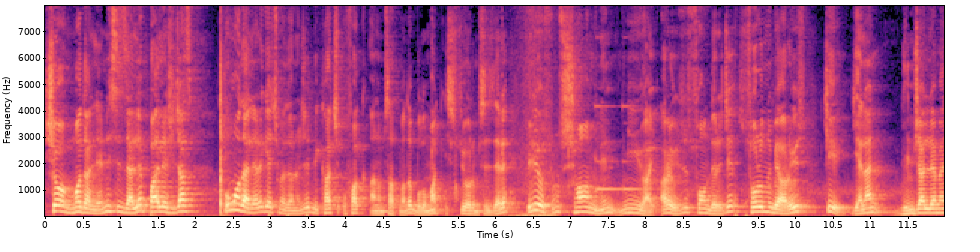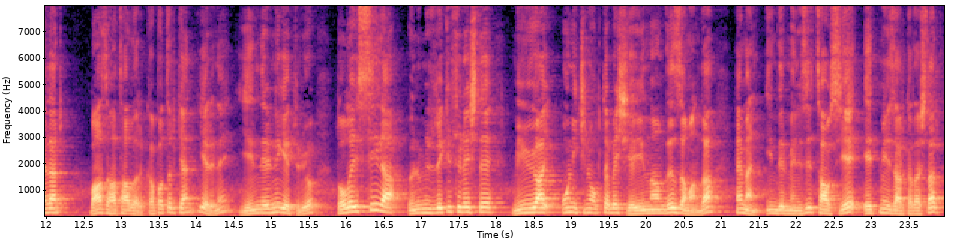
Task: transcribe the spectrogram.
Xiaomi modellerini sizlerle paylaşacağız. Bu modellere geçmeden önce birkaç ufak anımsatmada bulunmak istiyorum sizlere. Biliyorsunuz Xiaomi'nin MIUI arayüzü son derece sorunlu bir arayüz ki gelen güncellemeler bazı hataları kapatırken yerine yenilerini getiriyor. Dolayısıyla önümüzdeki süreçte MIUI 12.5 yayınlandığı zaman da hemen indirmenizi tavsiye etmeyiz arkadaşlar.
